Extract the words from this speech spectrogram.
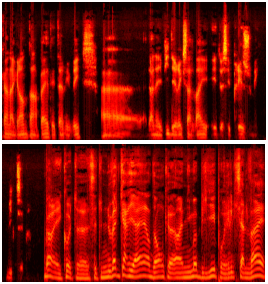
quand la grande tempête est arrivée euh, dans la vie d'Éric Salvaille et de ses présumées victimes. Bon, écoute, euh, c'est une nouvelle carrière, donc, euh, en immobilier pour Éric Salvaire.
